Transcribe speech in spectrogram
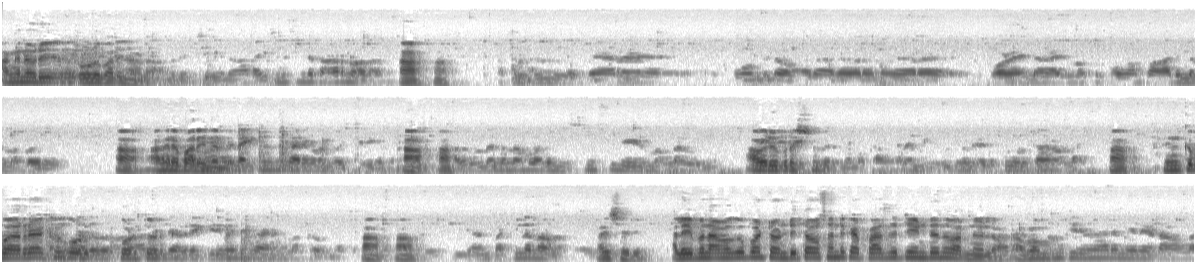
അങ്ങനെ ഒരു റൂൾ പറയുന്നുണ്ട്. ലൈസൻസിന്റെ കാരണം അതാണ്. ആ ആ. അപ്പോൾ ഇത് വേറെ പോണ്ടിലോ അത് അതേപോലെ തന്നെ വേറെ പുഴയിലോ കാര്യങ്ങളൊക്കെ പോകാൻ പാടില്ലെന്നുള്ള ഒരു ആ അങ്ങനെ പറയുന്നുണ്ട്. ലൈസൻസും കാര്യങ്ങളൊക്കെ വെച്ചിരിക്കുന്നത് അതുകൊണ്ട് തന്നെ നമ്മൾ അത് മിസ്യൂസ് ചെയ്യുന്നുള്ള ഒരു ആ ഒരു പ്രശ്നം. വരും. നമുക്ക് അങ്ങനെ മീനുകൾ എടുത്തു കൊടുക്കാനുള്ള ആ നിങ്ങൾക്ക് വേറെ കൊടുത്തു എഗ്രിമെന്റും കാര്യങ്ങളൊക്കെ ഉണ്ട്. ആ ആ. ചെയ്യാൻ പറ്റില്ലെന്നാണ്. അത് ശരി. അല്ല ഇപ്പൊ നമുക്കിപ്പോ ട്വന്റി തൗസൻഡ് കപ്പാസിറ്റി ഉണ്ടെന്ന് പറഞ്ഞല്ലോ. അപ്പം ഇരുപതിനായിരം ഇടാനുള്ള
